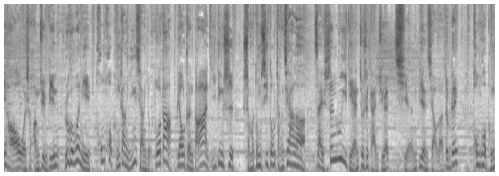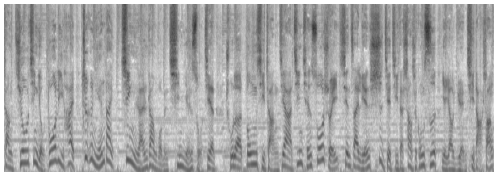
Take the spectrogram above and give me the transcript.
你好，我是黄俊斌。如果问你通货膨胀影响有多大，标准答案一定是什么东西都涨价了。再深入一点，就是感觉钱变小了，对不对？通货膨胀究竟有多厉害？这个年代竟然让我们亲眼所见。除了东西涨价、金钱缩水，现在连世界级的上市公司也要元气大伤。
